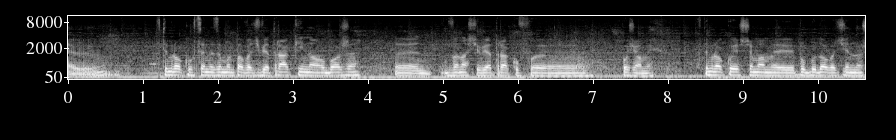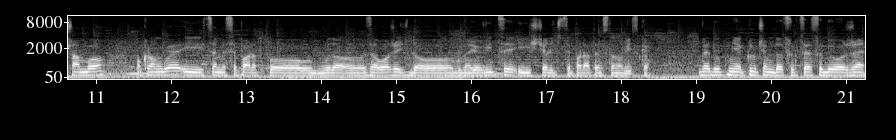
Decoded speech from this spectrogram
Y, W tym roku chcemy zamontować wiatraki na oborze. y, 12 wiatraków y, poziomych. W tym roku jeszcze mamy pobudować jedno szambo okrągłe i chcemy separat założyć do gnojowicy i ścielić separatem stanowiska. Według mnie kluczem do sukcesu było, że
